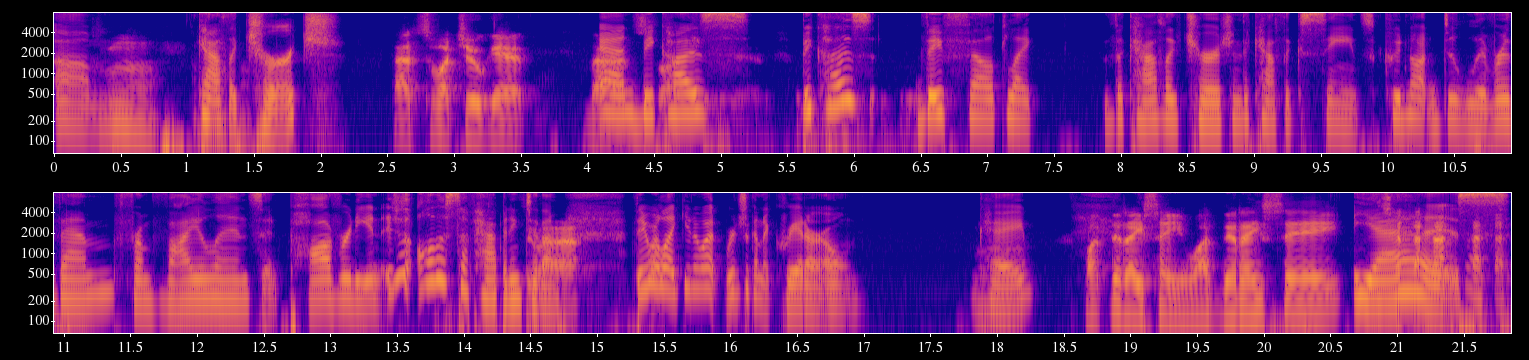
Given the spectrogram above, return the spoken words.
um, Hmm. Catholic Church That's what you get. That's and because because they felt like the Catholic Church and the Catholic saints could not deliver them from violence and poverty and just all this stuff happening to them. They were like, you know what? We're just going to create our own. Okay? What did I say? What did I say? Yes.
